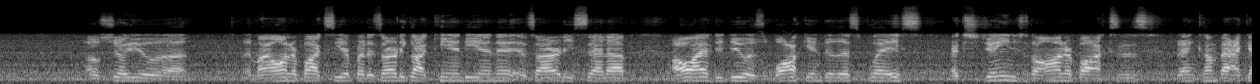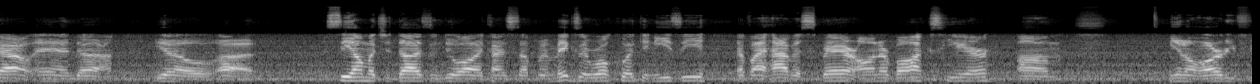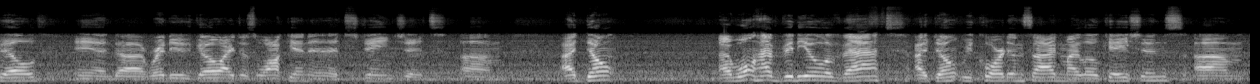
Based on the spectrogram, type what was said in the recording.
I'll show you uh, my honor box here, but it's already got candy in it. It's already set up. All I have to do is walk into this place, exchange the honor boxes, then come back out and. Uh, you know, uh, see how much it does and do all that kind of stuff. But it makes it real quick and easy. If I have a spare honor box here, um, you know, already filled and uh, ready to go, I just walk in and exchange it. Um, I don't, I won't have video of that. I don't record inside my locations. Um,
